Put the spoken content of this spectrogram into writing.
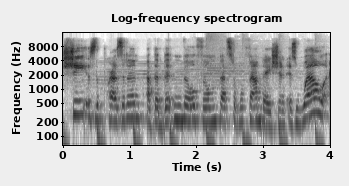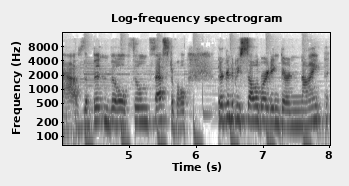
She is the president of the Bentonville Film Festival Foundation, as well as the Bentonville Film Festival. They're going to be celebrating their ninth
